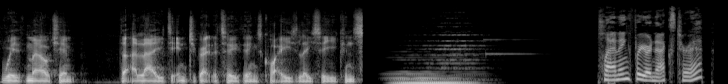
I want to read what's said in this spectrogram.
with Mailchimp that allow you to integrate the two things quite easily. So you can Planning for your next trip?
